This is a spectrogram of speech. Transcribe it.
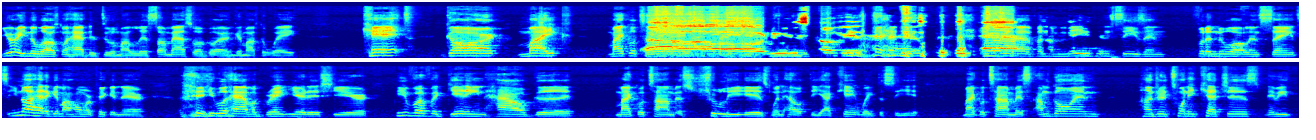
you already knew I was going to have this do on my list, so I might as well go ahead and get them out the way. Can't guard Mike. Michael Thomas. Oh, news coming. have an amazing season for the New Orleans Saints. You know, I had to get my homer pick in there. he will have a great year this year. People are forgetting how good Michael Thomas truly is when healthy. I can't wait to see it. Michael Thomas, I'm going 120 catches, maybe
